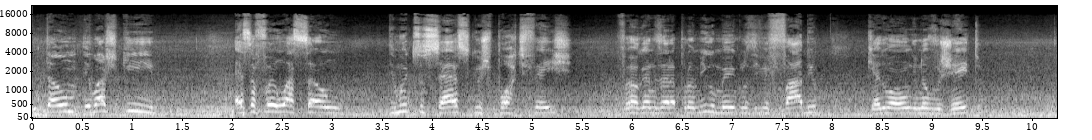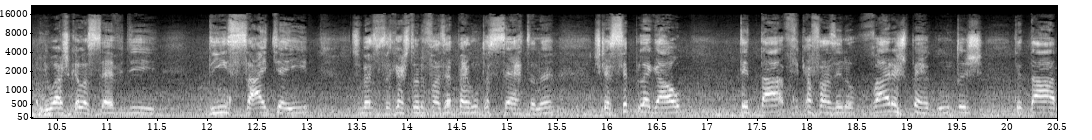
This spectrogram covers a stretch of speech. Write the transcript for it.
Então, eu acho que essa foi uma ação de muito sucesso que o esporte fez. Foi organizada por um amigo meu, inclusive Fábio, que é do ONG Novo Jeito. Eu acho que ela serve de, de insight aí sobre essa questão de fazer a pergunta certa, né? Acho que é sempre legal tentar ficar fazendo várias perguntas, tentar.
